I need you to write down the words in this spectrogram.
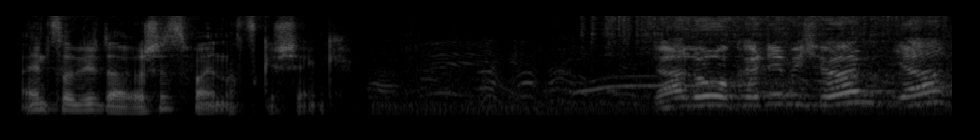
ein solidarisches Weihnachtsgeschenk. Ja, hallo, könnt ihr mich hören? Ja?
